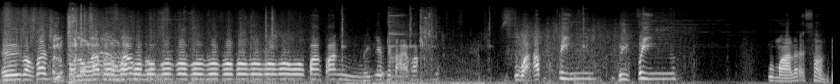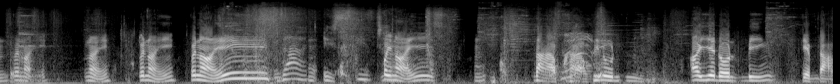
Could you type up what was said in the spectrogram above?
เออบอกว่าลงแล้วลงแล้วปังปังไม่เยี่ยไปตายปะกูว่าปิงปิงปิงกูมาแล้วสนไปไหนไหนไปไหนไปไหน that is futile. ไปไหนดาบขาวพี่รุ่นเอาเยี่ยโดนบิง เก็บดาบ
